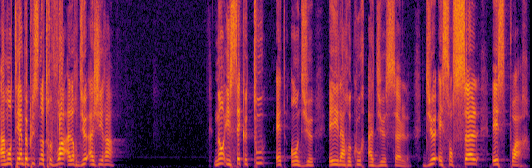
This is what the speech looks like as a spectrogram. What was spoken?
à monter un peu plus notre voix, alors Dieu agira. Non, il sait que tout est en Dieu et il a recours à Dieu seul. Dieu est son seul espoir.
